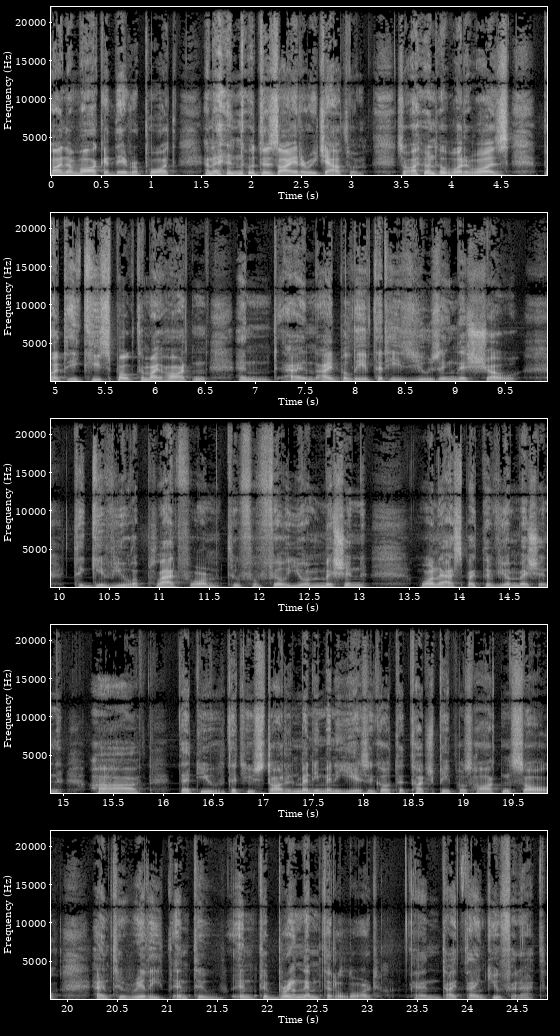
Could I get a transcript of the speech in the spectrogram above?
on the market day report, and I had no desire to reach out to him. So I don't know what it was, but he, he spoke to my heart, and, and and I believe that he's using this show to give you a platform to fulfill your mission, one aspect of your mission. Uh, that you that you started many many years ago to touch people's heart and soul and to really and to and to bring them to the Lord. And I thank you for that.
